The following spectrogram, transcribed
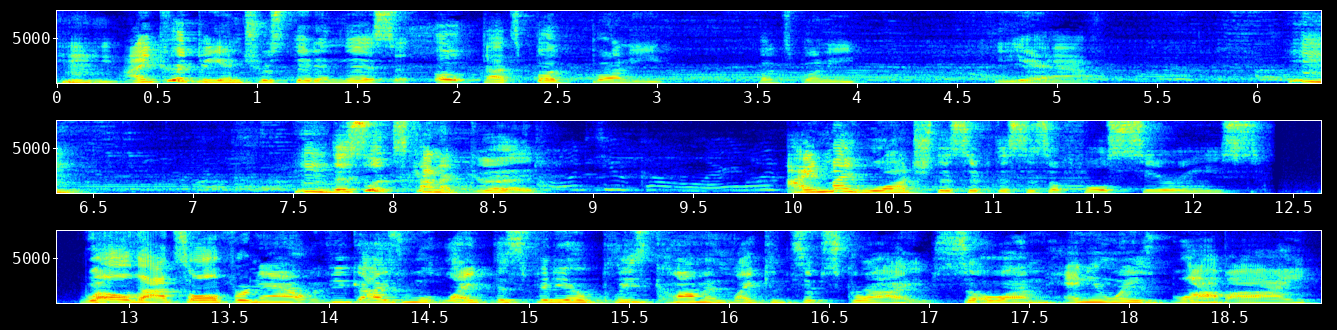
Hmm, I could be interested in this. Oh, that's Bug Bunny. Bugs Bunny. Yeah. Hmm. Hmm, this looks kind of good. I might watch this if this is a full series. Well, that's all for now. If you guys like this video, please comment, like, and subscribe. So, um, anyways, bye-bye.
